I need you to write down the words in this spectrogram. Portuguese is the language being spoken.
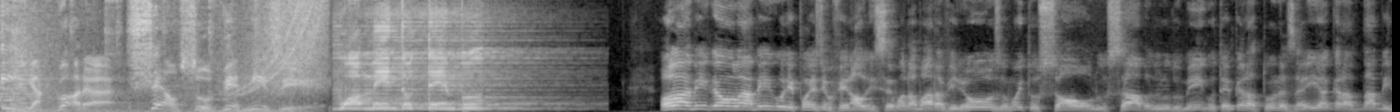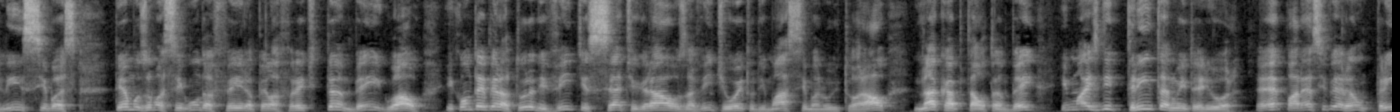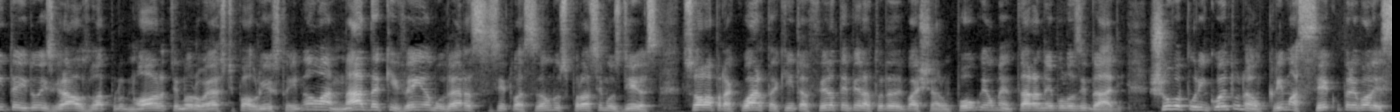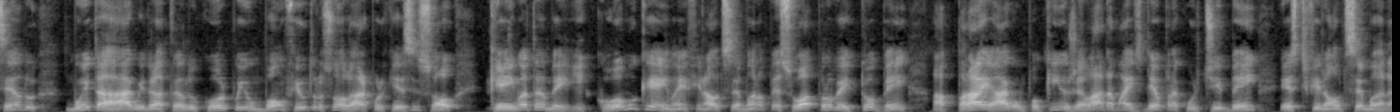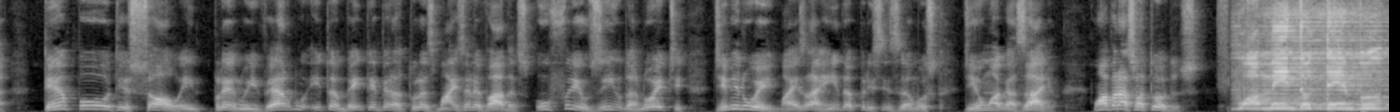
E agora, Celso Vernizzi. O aumento do tempo. Olá, amiga, olá, amigo. Depois de um final de semana maravilhoso, muito sol no sábado, no domingo, temperaturas aí agradabilíssimas. Temos uma segunda-feira pela frente também igual e com temperatura de 27 graus a 28 de máxima no litoral, na capital também e mais de 30 no interior. É, parece verão, 32 graus lá para o norte e noroeste paulista. E não há nada que venha mudar essa situação nos próximos dias. Só lá para quarta, quinta-feira, a temperatura deve baixar um pouco e aumentar a nebulosidade. Chuva por enquanto não, clima seco prevalecendo, muita água hidratando o corpo e um bom filtro solar, porque esse sol queima também. E como queima, em final de semana o pessoal aproveitou bem a praia, água um pouquinho gelada, mas deu para curtir bem este final de semana. Tempo de sol em pleno inverno e também temperaturas mais elevadas. O friozinho da noite diminui, mas ainda precisamos de um agasalho. Um abraço a todos. O aumento do tempo.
